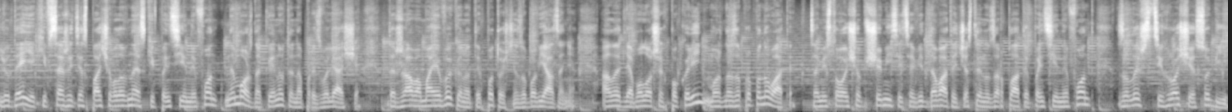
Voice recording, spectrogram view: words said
Людей, які все життя сплачували внески в пенсійний фонд, не можна кинути на призволяще. Держава має виконати поточні зобов'язання. Але для молодших поколінь можна запропонувати, замість того, щоб щомісяця віддавати частину зарплати в пенсійний фонд, залиш ці гроші собі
